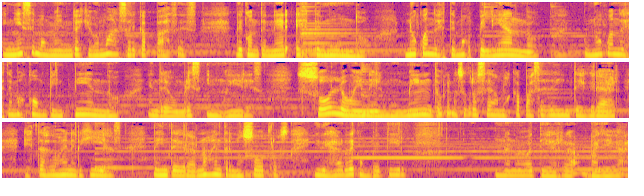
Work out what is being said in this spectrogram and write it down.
en ese momento es que vamos a ser capaces de contener este mundo, no cuando estemos peleando, no cuando estemos compitiendo, entre hombres y mujeres. Solo en el momento que nosotros seamos capaces de integrar estas dos energías, de integrarnos entre nosotros y dejar de competir, una nueva tierra va a llegar.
